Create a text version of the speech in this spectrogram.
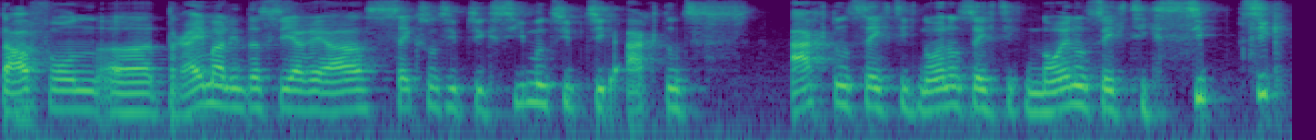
davon äh, dreimal in der Serie A 76, 77, 68, 69, 69, 70.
